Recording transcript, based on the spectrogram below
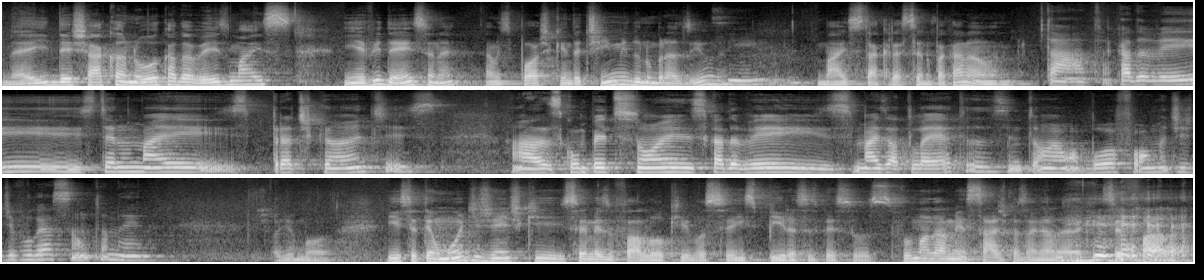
né? E deixar a canoa cada vez mais em evidência, né? É um esporte que ainda é tímido no Brasil, né? Sim. Mas está crescendo para caramba. Né? Tá, tá cada vez tendo mais praticantes, as competições cada vez mais atletas, então é uma boa forma de divulgação também. Né? Show de bola. E você tem um monte de gente que você mesmo falou que você inspira essas pessoas. Vou mandar uma mensagem para essa galera. O que, você fala?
